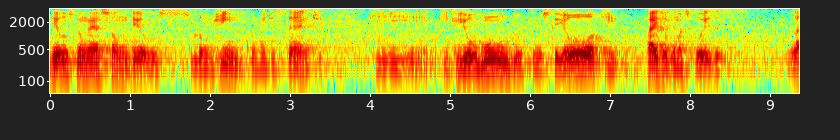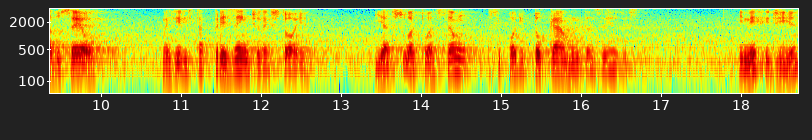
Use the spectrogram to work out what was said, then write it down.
Deus não é só um Deus longínquo, né, distante, que, que criou o mundo, que nos criou, que faz algumas coisas lá do céu, mas Ele está presente na história e a sua atuação se pode tocar muitas vezes. E nesse dia,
